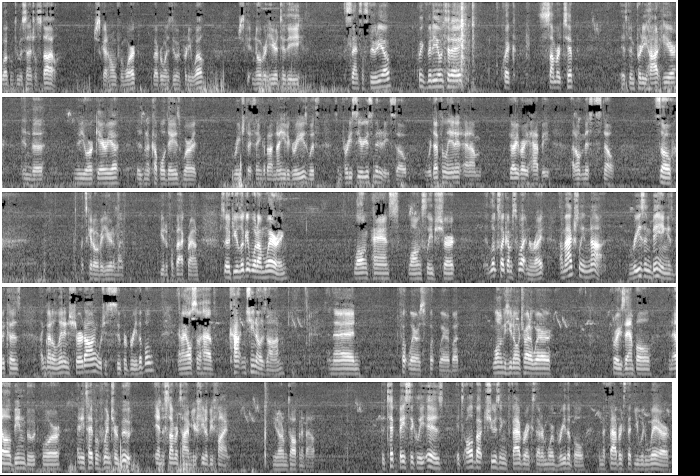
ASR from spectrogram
welcome to Essential Style. Just got home from work. Hope everyone's doing pretty well. Just getting over here to the Essential Studio. Quick video today, quick summer tip. It's been pretty hot here in the New York area. There's been a couple of days where it reached, I think, about 90 degrees with some pretty serious humidity. So we're definitely in it and I'm very, very happy. I don't miss the snow. So let's get over here to my beautiful background. So if you look at what I'm wearing, long pants, long sleeve shirt, it looks like I'm sweating, right? I'm actually not. Reason being is because I've got a linen shirt on, which is super breathable. And I also have cotton chinos on. And then footwear is footwear, but as long as you don't try to wear, for example, an LL Bean boot or any type of winter boot in the summertime, your feet will be fine. You know what I'm talking about. The tip basically is, it's all about choosing fabrics that are more breathable than the fabrics that you would wear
